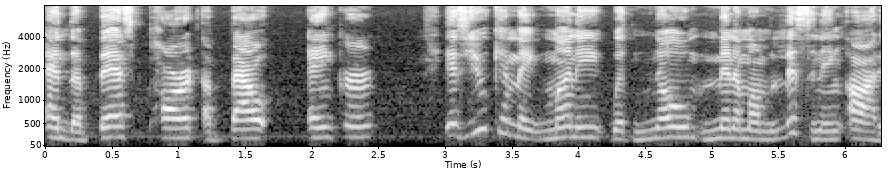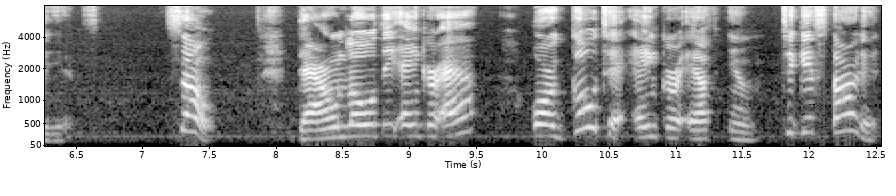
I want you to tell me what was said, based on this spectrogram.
And the best part about Anchor is you can make money with no minimum listening audience. So, download the Anchor app or go to Anchor FM to get started.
